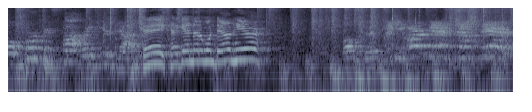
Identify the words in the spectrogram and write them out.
Oh, perfect spot right here, John. Hey, can I get another one down here? Oh, good. I need hard man downstairs!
